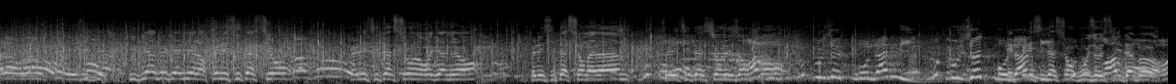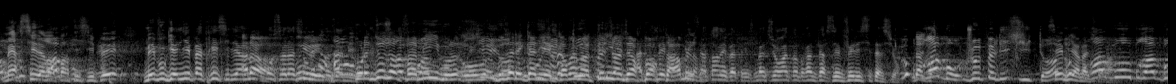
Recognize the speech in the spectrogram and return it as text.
Alors, on va qui faire vient, qui vient de gagner. Alors félicitations. Félicitations, heureux gagnant. Félicitations, madame. Félicitations, les enfants. Bravo, vous êtes mon ami, vous êtes mon Et ami. félicitations vous aussi d'abord. Merci d'avoir participé. Mais vous gagnez, Patrice, il y a une Alors, consolation oui, oui. pour vos amis. pour les deux autres familles, vous, vous hein. allez gagner Vous quand même un téléviseur Attendez, portable. Patrice, attendez, Patrice. Mathurin est en train de faire ses félicitations. Bravo, je félicite. hein. C'est bien, Mathieu. Bravo, bravo,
